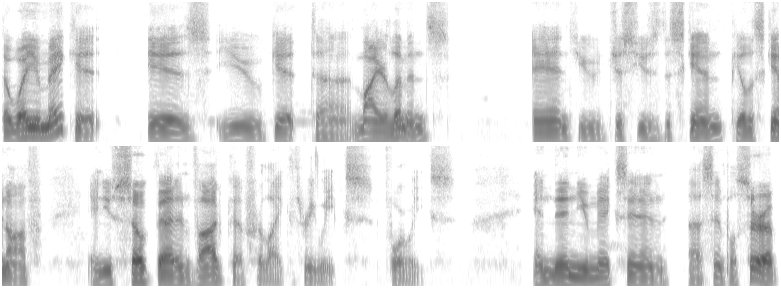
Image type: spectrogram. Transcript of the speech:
The way you make it is you get uh, Meyer lemons and you just use the skin, peel the skin off, and you soak that in vodka for like three weeks, four weeks. And then you mix in a simple syrup,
